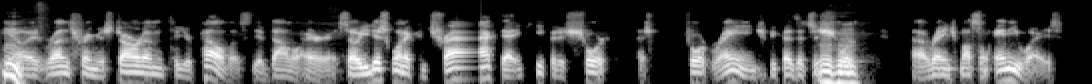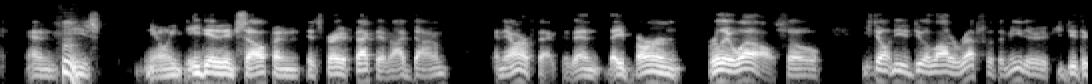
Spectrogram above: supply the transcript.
you hmm. know it runs from your sternum to your pelvis, the abdominal area. So you just want to contract that and keep it as short a short range because it's a mm-hmm. short uh, range muscle anyways. And hmm. he's, you know, he, he did it himself and it's very effective. I've done them and they are effective and they burn really well. So you don't need to do a lot of reps with them either. If you do the,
